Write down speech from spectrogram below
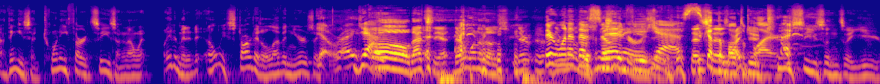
I think he said 23rd season." And I went, "Wait a minute, it only started 11 years ago." yeah right Yeah. Oh, that's it. They're one of those. They're, uh, They're one of those so many. Yes. that He's got the says, I do two seasons a year.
